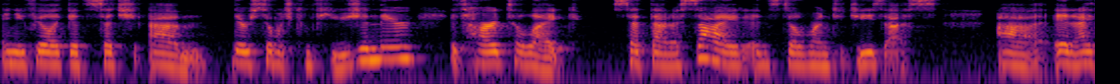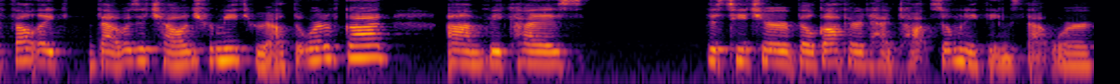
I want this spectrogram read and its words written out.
and you feel like it's such um, there's so much confusion there it's hard to like set that aside and still run to jesus. Uh, and i felt like that was a challenge for me throughout the word of god um, because this teacher bill gothard had taught so many things that were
